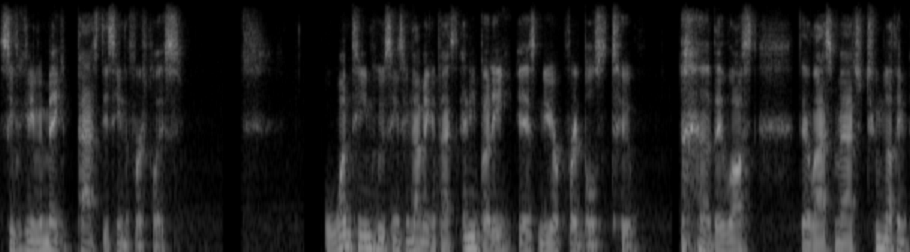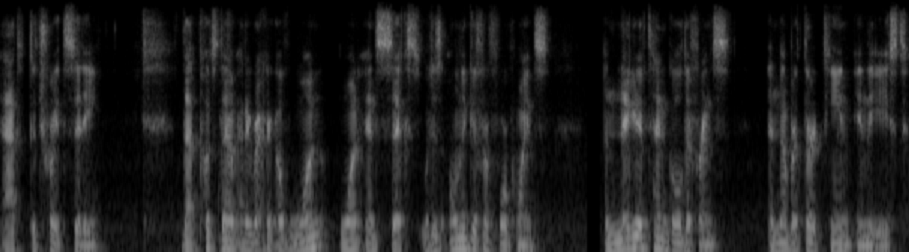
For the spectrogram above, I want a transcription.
see if we can even make past DC in the first place. One team who seems to be not making past anybody is New York Red Bulls 2. they lost their last match 2 0 at Detroit City. That puts them at a record of 1 1 and 6, which is only good for 4 points, a negative 10 goal difference, and number 13 in the East.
